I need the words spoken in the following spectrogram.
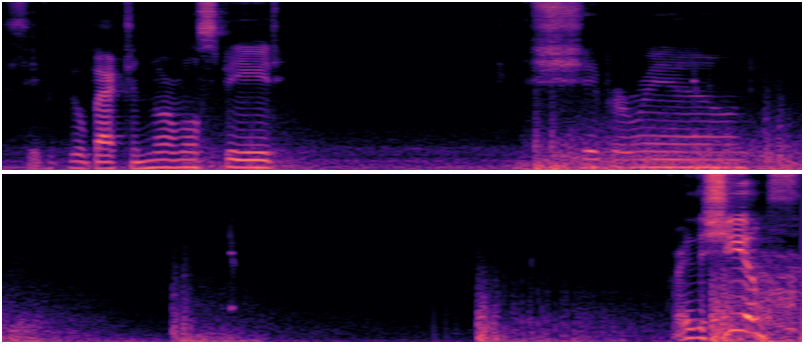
See if we can go back to normal speed. Turn the ship around. Fire the shields!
